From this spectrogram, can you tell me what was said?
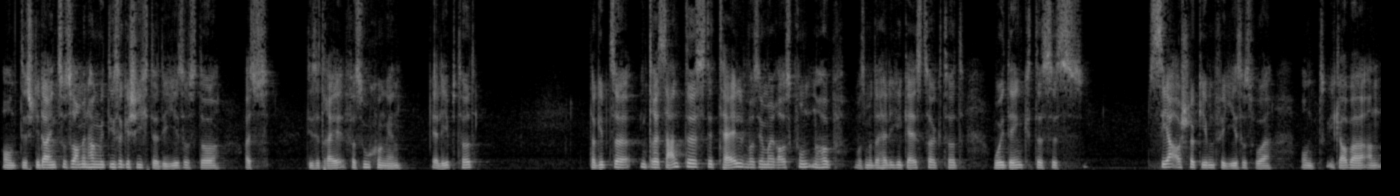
Und das steht auch in Zusammenhang mit dieser Geschichte, die Jesus da als diese drei Versuchungen erlebt hat. Da gibt es ein interessantes Detail, was ich mal herausgefunden habe, was mir der Heilige Geist gesagt hat, wo ich denke, dass es sehr ausschlaggebend für Jesus war und ich glaube auch an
